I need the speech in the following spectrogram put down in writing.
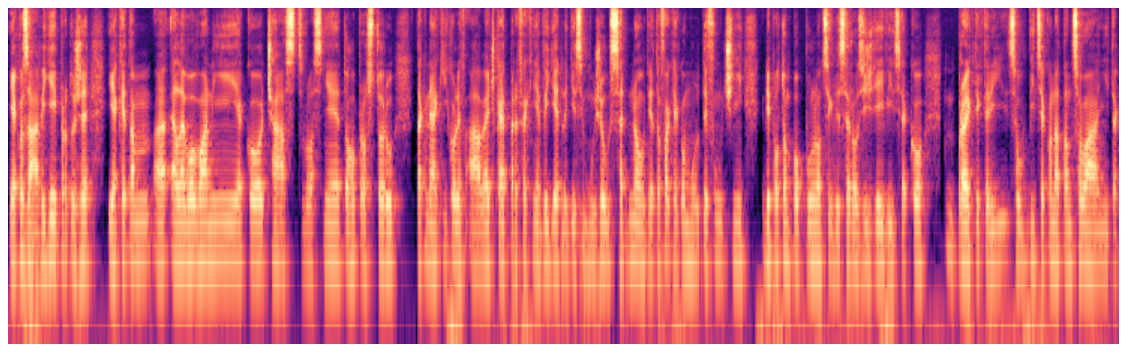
jako závidějí, protože jak je tam elevovaný jako část vlastně toho prostoru, tak na jakýkoliv AVčka je perfektně vidět, lidi si můžou sednout. Je to fakt jako multifunkční, kdy potom po půlnoci, kdy se rozjíždějí víc jako projekty, které jsou víc jako na tancování, tak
